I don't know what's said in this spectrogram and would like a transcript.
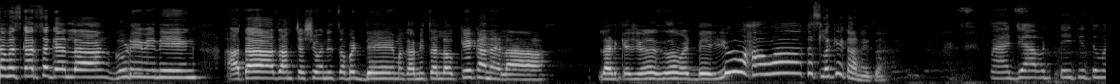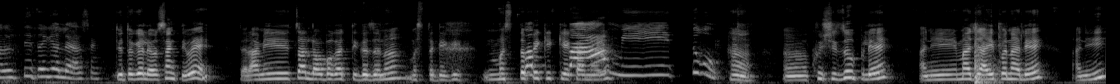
नमस्कार सगळ्यांना. गुड इव्हिनिंग आता आज आमच्या शिवानीचा बड्डे मग आम्ही चाललो केक आणायला. लाडक्या शिवानीचा बड्डे यू हवा कसला केक आणायचा? माझी आवडते ती तुम्हाला तिथे गेल्यावर सांग तिथं गेल्यावर सांगते वय तर आम्ही चाललो बघा तिघ जण. मस्त केक मस्तपैकी केक आणायला. मी तू. हां अं, खुशी झोपले. आणि माझी आई पण आले. आणि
